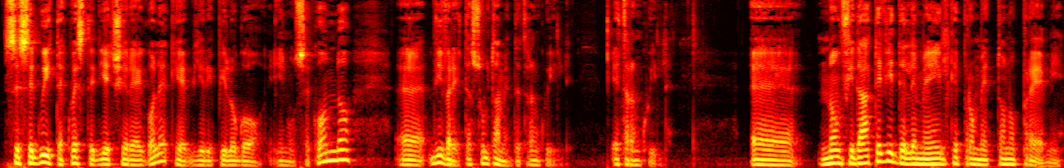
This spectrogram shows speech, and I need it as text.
Se seguite queste 10 regole, che vi riepilogo in un secondo, eh, vivrete assolutamente tranquilli e tranquille. Eh, non fidatevi delle mail che promettono premi,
